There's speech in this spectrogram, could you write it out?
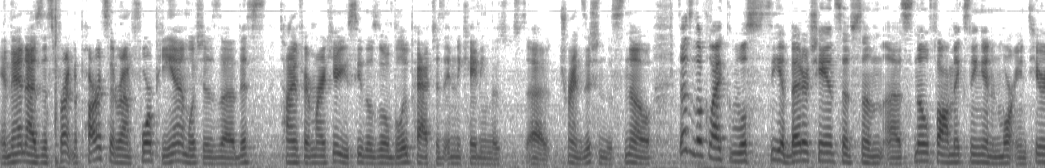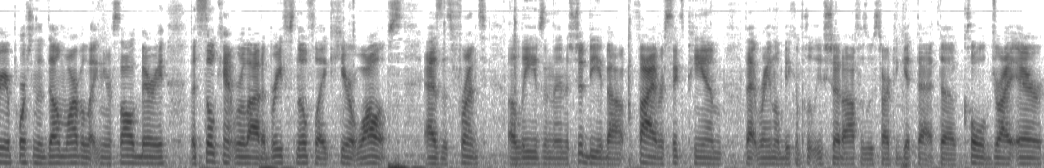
And then as this front departs at around 4 p.m., which is uh, this time frame right here, you see those little blue patches indicating the uh, transition to snow. It does look like we'll see a better chance of some uh, snowfall mixing in in more interior portions of Delmarva, like near Salisbury, but still can't rule out a brief snowflake here at Wallops as this front uh, leaves. And then it should be about 5 or 6 p.m. that rain will be completely shut off as we start to get that uh, cold, dry air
